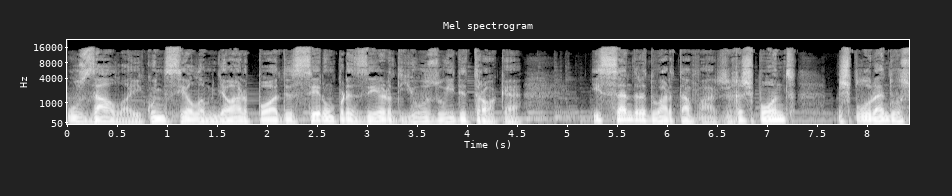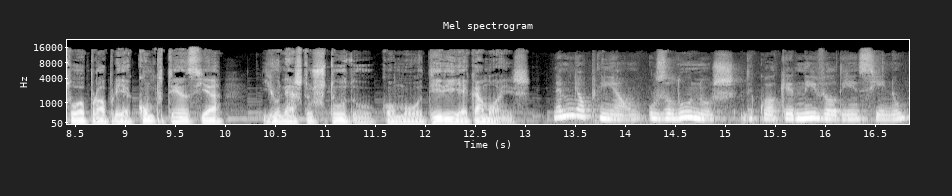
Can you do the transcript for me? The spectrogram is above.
usá-la e conhecê-la melhor pode ser um prazer de uso e de troca. E Sandra Duarte Tavares responde explorando a sua própria competência e honesto estudo, como diria Camões. Na minha opinião, os alunos de qualquer nível de ensino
